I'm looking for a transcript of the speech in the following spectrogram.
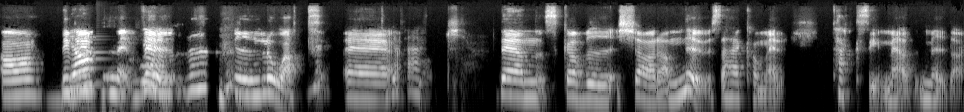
Ja, det Ja, blir en väldigt fin låt. Eh, ja. Den ska vi köra nu. Så här kommer Taxi med Maydar.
